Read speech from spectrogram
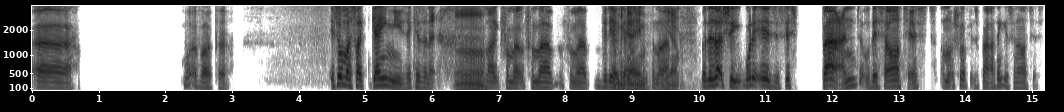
uh, what have I put? It's almost like game music, isn't it? mm. Like from a from a from a video From a game, or something like that. Yeah. But there's actually what it is is this band or this artist. I'm not sure if it's about. I think it's an artist.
